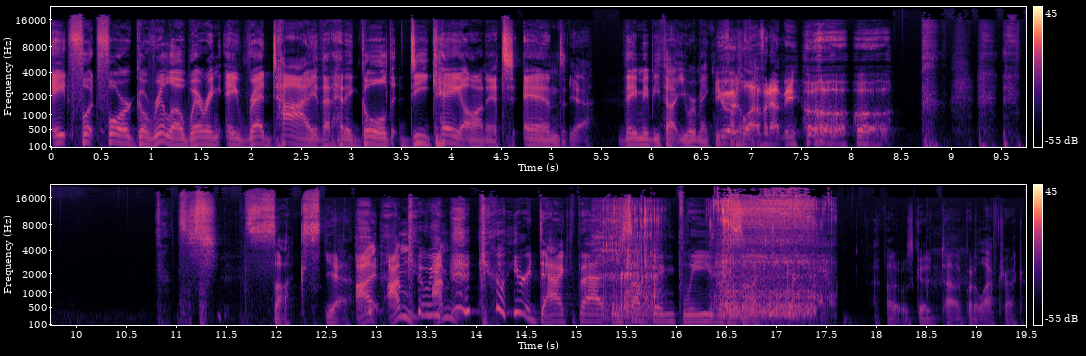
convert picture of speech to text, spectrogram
eight foot four gorilla wearing a red tie that had a gold DK on it, and Yeah. they maybe thought you were making You fun guys of them? laughing at me? Sucks. yeah. I, I'm, Can we, I'm, can we redact that or something, please? It sucked. I thought it was good. Tyler put a laugh track.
